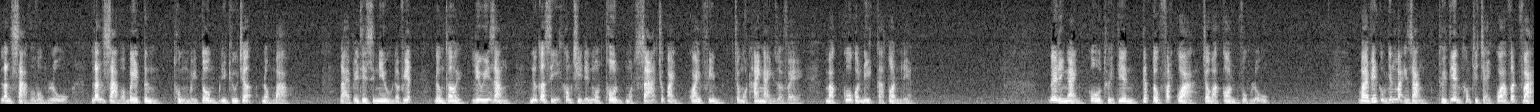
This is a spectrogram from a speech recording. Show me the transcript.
lăn xả vào vùng lũ, lăn xả vào bê từng thùng mì tôm đi cứu trợ đồng bào. đài VTC News đã viết, đồng thời lưu ý rằng nữ ca sĩ không chỉ đến một thôn, một xã chụp ảnh, quay phim trong một hai ngày rồi về, mà cô còn đi cả tuần liền. Đây là hình ảnh cô Thủy Tiên tiếp tục phát quà cho bà con vùng lũ. Bài viết cũng nhấn mạnh rằng Thủy Tiên không chỉ trải qua vất vả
